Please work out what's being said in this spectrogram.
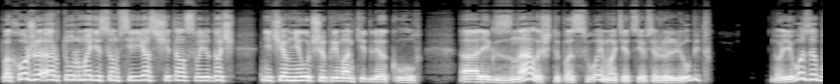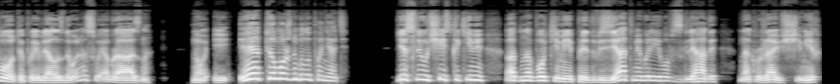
Похоже, Артур Мэдисон всерьез считал свою дочь ничем не лучше приманки для акул. Алекс знал, что по-своему отец ее все же любит, но его забота проявлялась довольно своеобразно. Но и это можно было понять, если учесть, какими однобокими и предвзятыми были его взгляды на окружающий мир.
